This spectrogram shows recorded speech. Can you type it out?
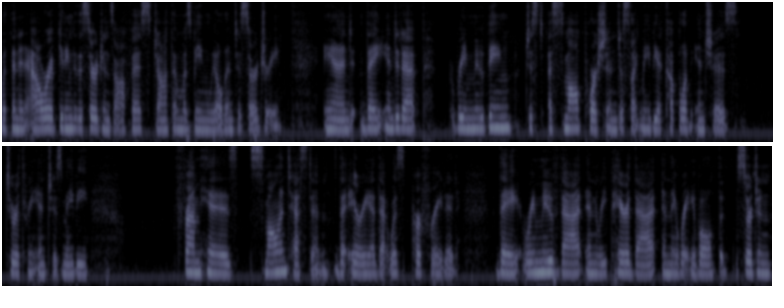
within an hour of getting to the surgeon's office, Jonathan was being wheeled into surgery. And they ended up removing just a small portion, just like maybe a couple of inches, two or three inches maybe, from his small intestine, the area that was perforated. They removed that and repaired that, and they were able, the surgeon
